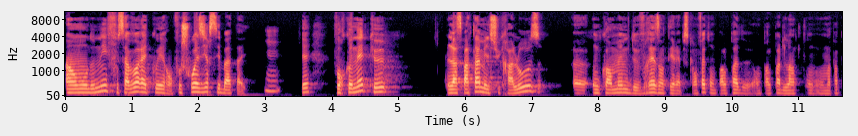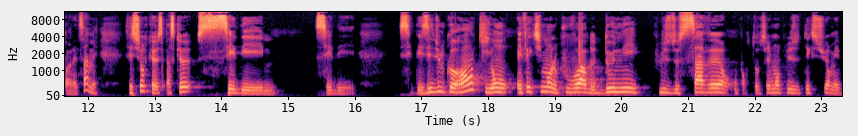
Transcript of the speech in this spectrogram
à un moment donné, il faut savoir être cohérent. Il faut choisir ses batailles. Mm. Faut reconnaître que l'aspartame et le sucralose euh, ont quand même de vrais intérêts, parce qu'en fait, on parle pas de, on parle pas de, on n'a pas parlé de ça, mais c'est sûr que c'est parce que c'est des, c'est des, c'est des édulcorants qui ont effectivement le pouvoir de donner plus de saveur ou potentiellement plus de texture, mais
